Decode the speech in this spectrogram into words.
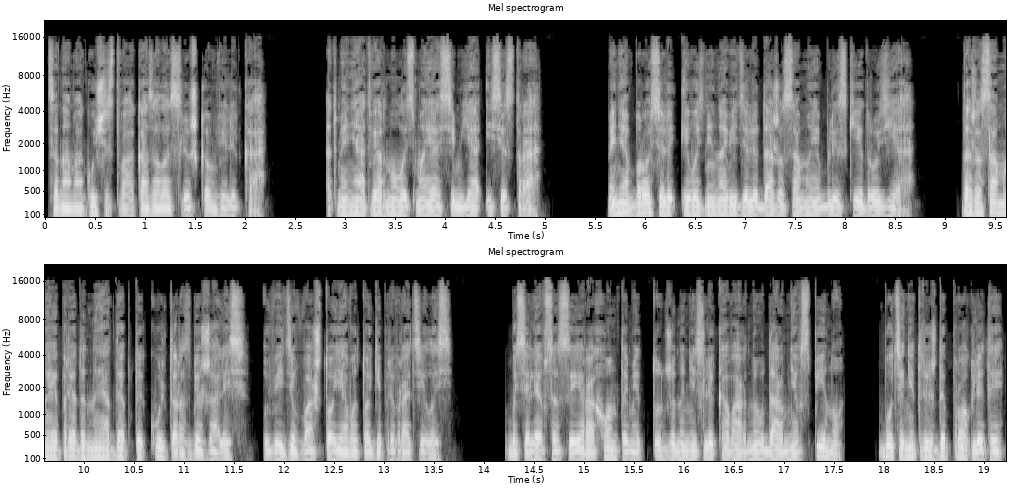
Цена могущества оказалась слишком велика. От меня отвернулась моя семья и сестра. Меня бросили и возненавидели даже самые близкие друзья. Даже самые преданные адепты культа разбежались, увидев, во что я в итоге превратилась. Басилевса с иерохонтами тут же нанесли коварный удар мне в спину, будь они трижды прокляты,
